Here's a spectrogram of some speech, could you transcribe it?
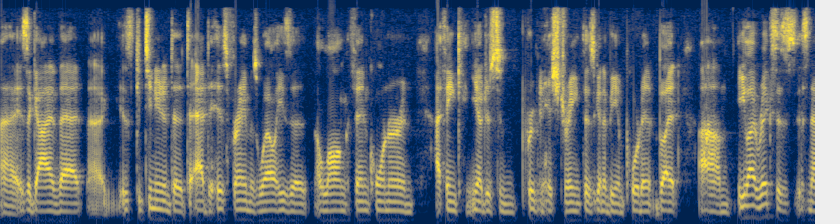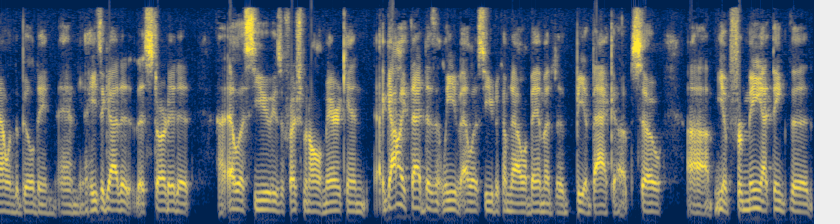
uh, is a guy that uh, is continuing to, to add to his frame as well. He's a, a long, thin corner, and I think you know just improving his strength is going to be important. But um, Eli Ricks is is now in the building, and you know, he's a guy that, that started at uh, LSU. He's a freshman All American. A guy like that doesn't leave LSU to come to Alabama to be a backup. So. Uh, you know, for me, I think the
